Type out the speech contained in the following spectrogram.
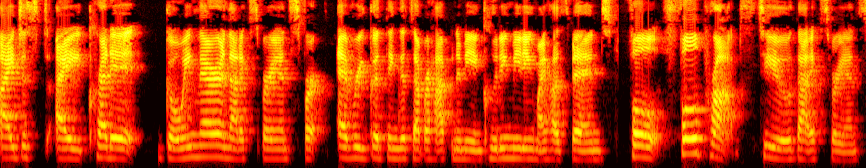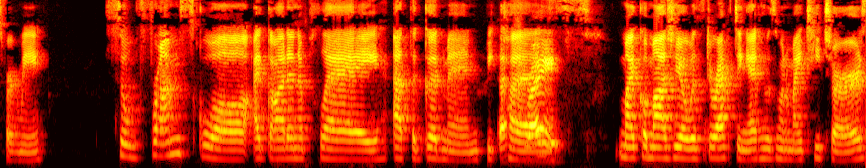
i just i credit going there and that experience for every good thing that's ever happened to me including meeting my husband. Full full props to that experience for me so from school i got in a play at the goodman because right. michael maggio was directing it who was one of my teachers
